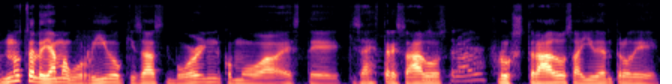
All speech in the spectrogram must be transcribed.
no se le llama aburrido, quizás boring, como este, quizás estresados, frustrados ahí dentro de,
